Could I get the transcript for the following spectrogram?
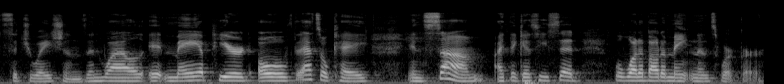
situations. And while it may appear, oh, that's okay, in some, I think as he said, well, what about a maintenance worker?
